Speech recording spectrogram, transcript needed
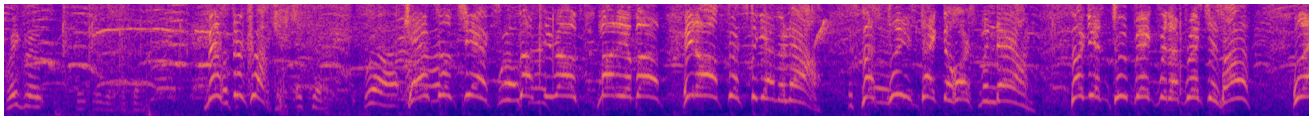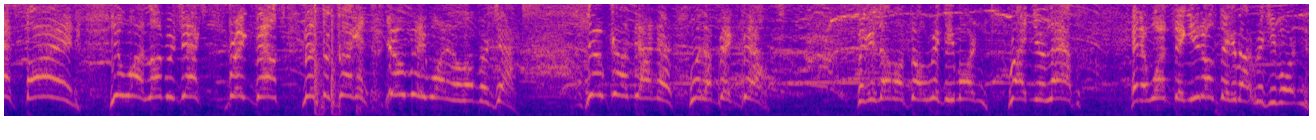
Regroup. Mr. Crockett. Okay. Canceled chicks. Dusty Rhodes. Money above. It all fits together now. Let's please take the horsemen down. They're getting too big for their britches, huh? Well, that's fine. You want lumberjacks? Bring belts. Mr. Crockett, you be one of the lumberjacks. You come down there with a big belt because I'm gonna throw Ricky Morton right in your lap. And the one thing you don't think about Ricky Morton,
